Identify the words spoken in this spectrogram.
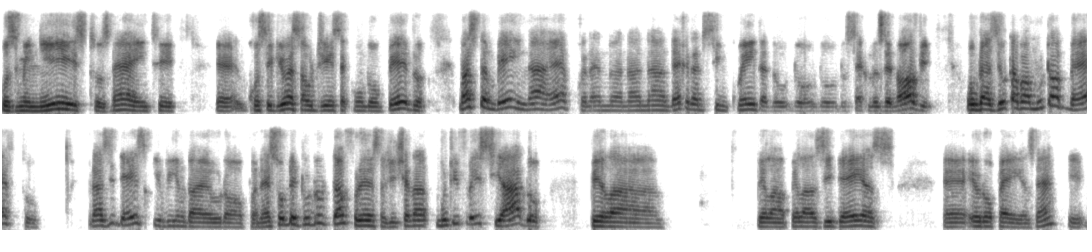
os ministros, né? Entre é, conseguiu essa audiência com Dom Pedro, mas também na época, né, na, na, década de 50 do, do, do século XIX, o Brasil estava muito aberto para as ideias que vinham da Europa, né, sobretudo da França. A gente era muito influenciado pela, pela, pelas ideias é, europeias, né? E,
